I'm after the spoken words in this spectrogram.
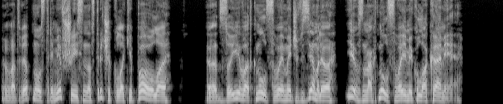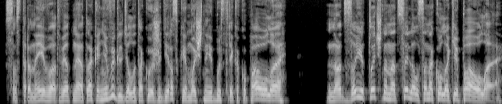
В ответ на устремившиеся навстречу кулаки Паула, Цзуи воткнул свой меч в землю и взмахнул своими кулаками. Со стороны его ответная атака не выглядела такой же дерзкой, мощной и быстрой, как у Паула, но Цзуи точно нацелился на кулаки Паула.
